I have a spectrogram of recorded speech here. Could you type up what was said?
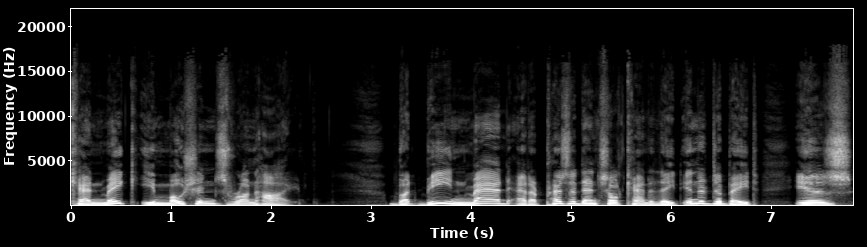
can make emotions run high. But being mad at a presidential candidate in a debate is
